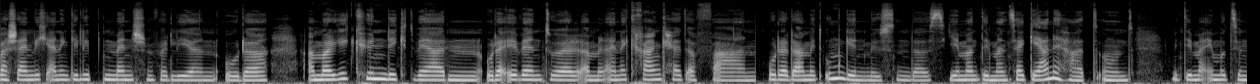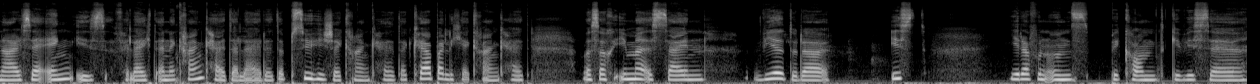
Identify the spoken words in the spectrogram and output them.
wahrscheinlich einen geliebten Menschen verlieren oder einmal gekündigt werden oder eventuell einmal eine Krankheit erfahren oder damit umgehen müssen, dass jemand, den man sehr gerne hat und mit dem man emotional sehr eng ist, vielleicht eine Krankheit erleidet, eine psychische Krankheit, eine körperliche Krankheit, was auch immer es sein wird oder ist. Jeder von uns bekommt gewisse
